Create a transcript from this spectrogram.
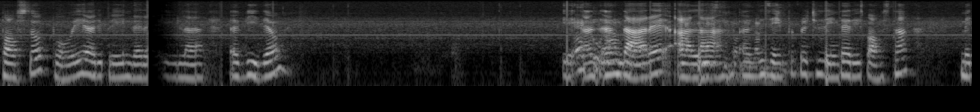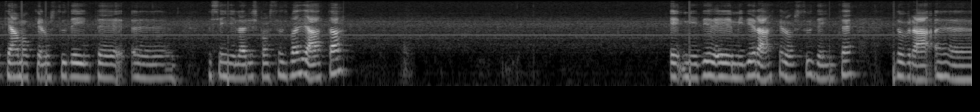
posto poi riprendere il video ecco andare alla ad esempio precedente risposta mettiamo che lo studente eh, segni la risposta sbagliata e mi, dire, mi dirà che lo studente dovrà eh,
